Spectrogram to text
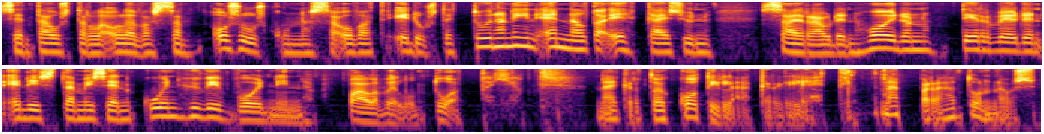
Sen taustalla olevassa osuuskunnassa ovat edustettuina niin ennaltaehkäisyn, sairauden hoidon, terveyden edistämisen kuin hyvinvoinnin palvelun tuottajia. Näin kertoi kotilääkärin lehti. Näppärähän tunne olisi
